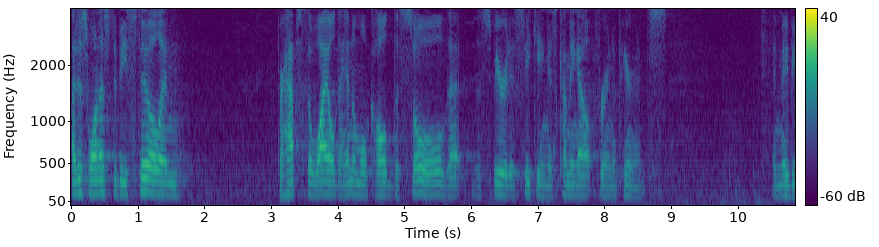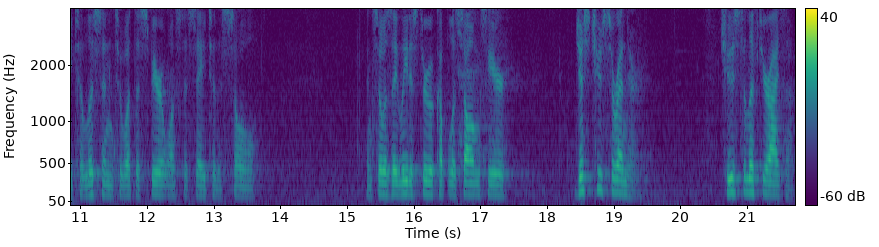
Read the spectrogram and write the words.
I just want us to be still and perhaps the wild animal called the soul that the Spirit is seeking is coming out for an appearance. And maybe to listen to what the Spirit wants to say to the soul. And so, as they lead us through a couple of songs here, just choose surrender. Choose to lift your eyes up.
